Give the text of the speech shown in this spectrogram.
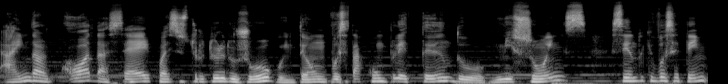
ainda roda a série com essa estrutura do jogo, então você tá completando missões sendo que você tem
